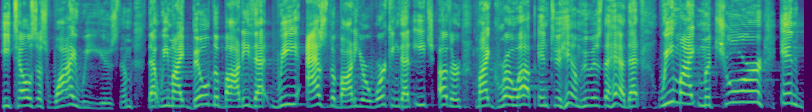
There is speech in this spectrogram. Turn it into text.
He tells us why we use them, that we might build the body, that we as the body are working, that each other might grow up into him who is the head, that we might mature in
